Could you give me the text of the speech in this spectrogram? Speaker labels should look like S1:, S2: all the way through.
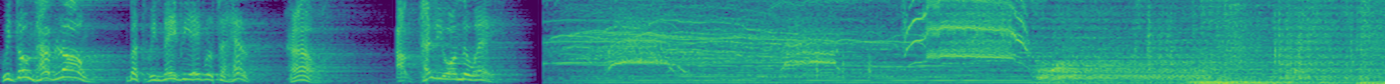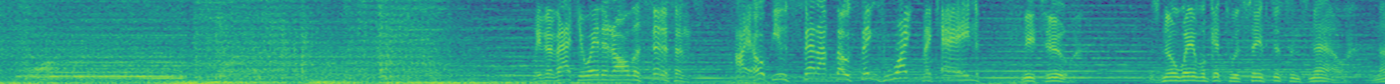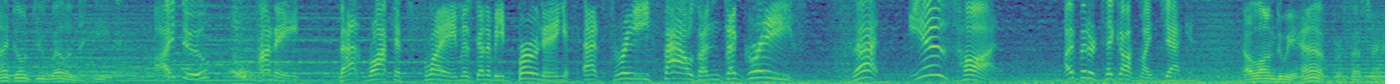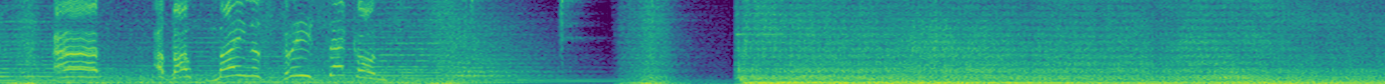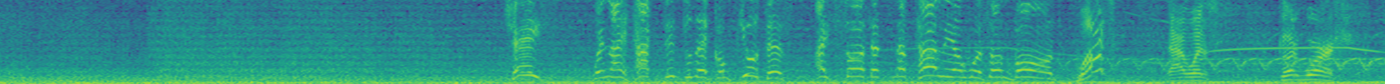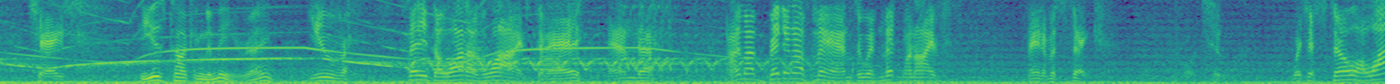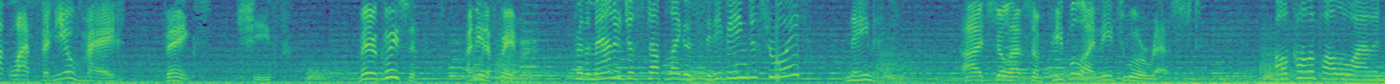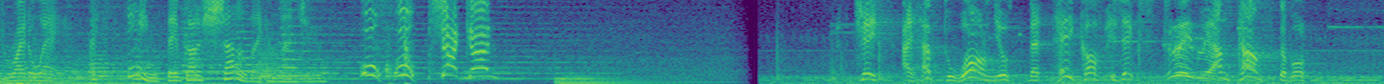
S1: We don't have long, but we may be able to help.
S2: How?
S1: I'll tell you on the way.
S3: We've evacuated all the citizens. I hope you set up those things right, McCain.
S2: Me too. There's no way we'll get to a safe distance now, and I don't do well in the heat.
S4: I do.
S3: Honey, that rocket's flame is gonna be burning at 3,000 degrees!
S4: That is hot. I better take off my jacket.
S2: How long do we have, Professor?
S1: Uh, about minus three seconds. Into their computers, I saw that Natalia was on board.
S5: What?
S3: That was good work, Chase.
S2: He is talking to me, right?
S3: You've saved a lot of lives today, and uh, I'm a big enough man to admit when I've made a mistake. Or two. Which is still a lot less than you've made.
S2: Thanks, Chief. Mayor Gleeson, I need a favor.
S6: For the man who just stopped Lego City being destroyed? Name it.
S2: I still have some people I need to arrest.
S6: I'll call Apollo Island right away. I think they've got a shuttle they can lend you.
S4: Oh, oh, shotgun!
S1: Chase, I have to warn you that takeoff is extremely uncomfortable.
